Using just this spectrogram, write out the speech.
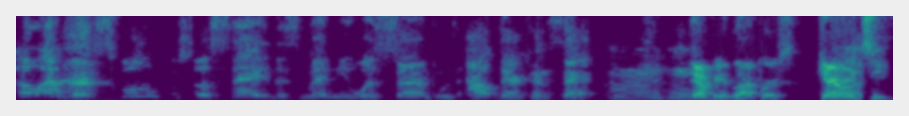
However, school officials say this menu was served without their consent. Mhm. Gotta be a black person. Guaranteed.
